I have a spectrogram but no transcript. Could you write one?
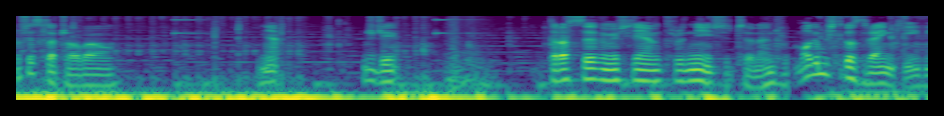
To się sklaczował. Nie. GG. Teraz sobie wymyśliłem trudniejszy challenge. Mogę być tylko z ręki.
